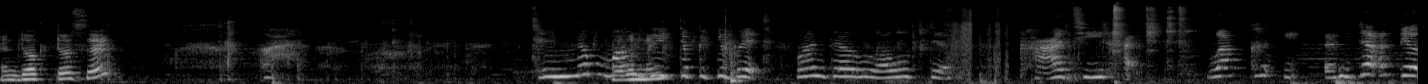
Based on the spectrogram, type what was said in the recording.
And doctor said? Tina to pick a bit. The party hat. Rock and doctor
